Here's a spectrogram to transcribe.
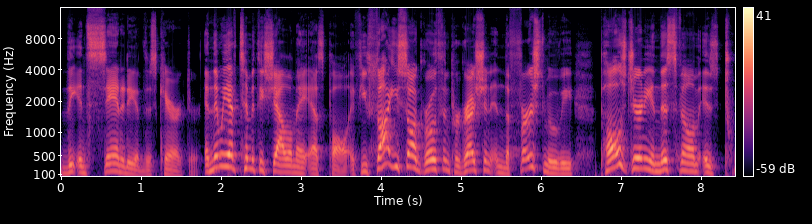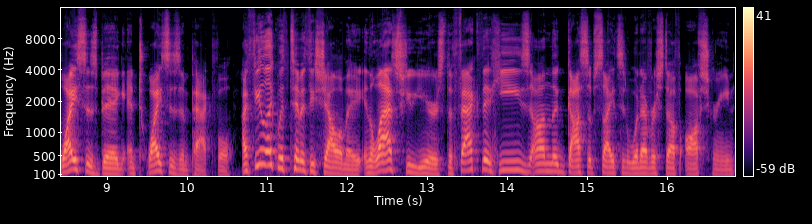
the insanity of this character. And then we have Timothée Chalamet as Paul. If you thought you saw growth and progression in the first movie, Paul's journey in this film is twice as big and twice as impactful. I feel like with Timothée Chalamet in the last few years, the fact that he's on the gossip sites and whatever stuff off screen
